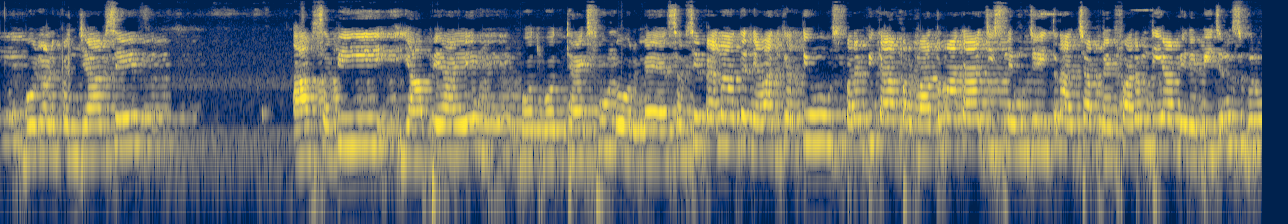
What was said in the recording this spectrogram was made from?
बोलन पंजाब से। आप सभी यहाँ पे आए बहुत बहुत थैंक्सफुल और मैं सबसे पहला धन्यवाद करती हूँ उस परम पिता परमात्मा का जिसने मुझे इतना अच्छा प्लेटफॉर्म दिया, मेरे बिज़नेस गुरु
